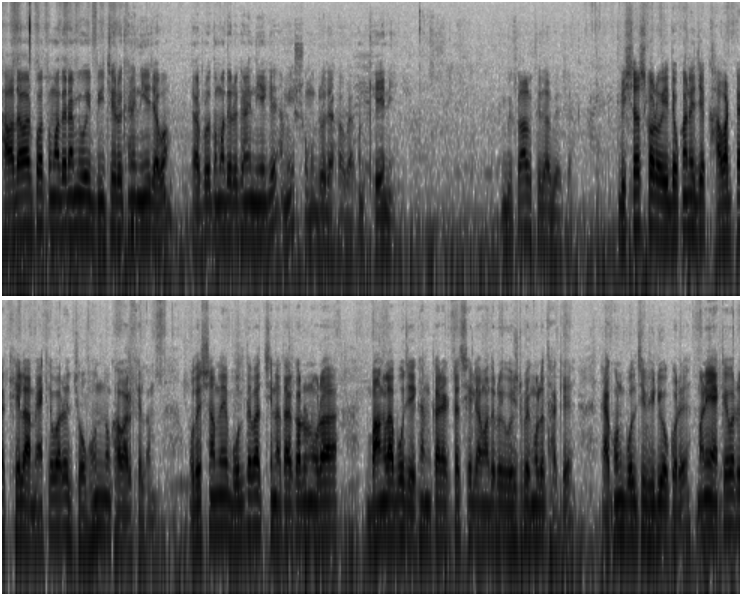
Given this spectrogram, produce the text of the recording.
খাওয়া দাওয়ার পর তোমাদের আমি ওই বিচের ওইখানে নিয়ে যাব। তারপর তোমাদের ওইখানে নিয়ে গিয়ে আমি সমুদ্র দেখাবো। এখন খেয়ে নিই বিশাল খিদা পেয়েছে। বিশ্বাস করো, এই দোকানে যে খাবারটা খেলাম, একেবারে জঘন্য খাবার খেলাম। ওদের সামনে বলতে পারছি না, তার কারণ ওরা বাংলা বোঝে, এখানকার একটা ছেলে আমাদের ওই ওয়েস্ট বেঙ্গলে থাকে। এখন বলছি ভিডিও করে। মানে একেবারে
